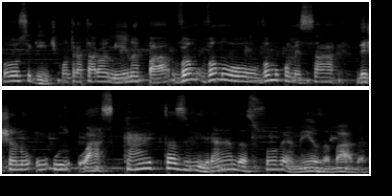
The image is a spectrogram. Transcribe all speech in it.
Rolou o seguinte, contrataram a mina para vamos, vamos, vamos começar deixando o, o, as cartas viradas sobre a mesa, Bada.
